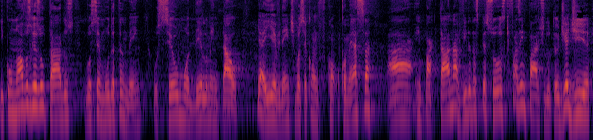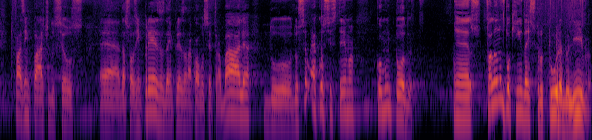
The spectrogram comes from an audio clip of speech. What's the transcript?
e com novos resultados você muda também o seu modelo mental. E aí, evidente, você com, com, começa a impactar na vida das pessoas que fazem parte do teu dia a dia, que fazem parte dos seus, é, das suas empresas, da empresa na qual você trabalha, do, do seu ecossistema como um todo. É, falando um pouquinho da estrutura do livro,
